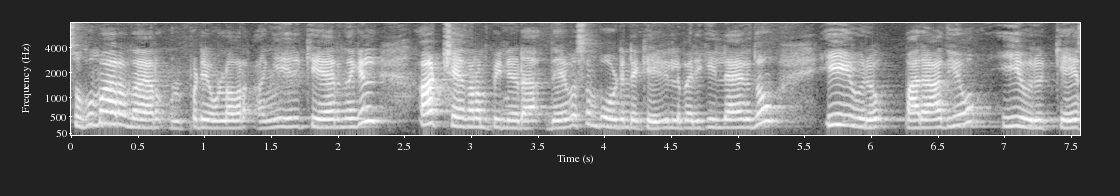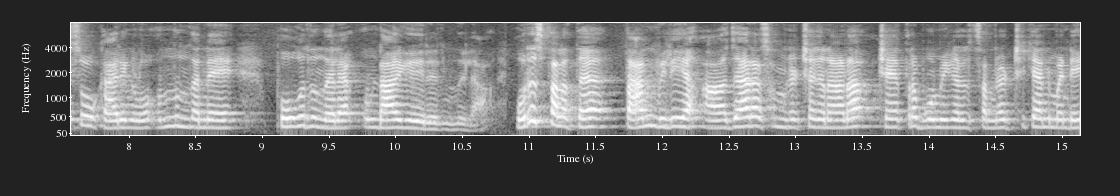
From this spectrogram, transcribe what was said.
സുകുമാരൻ നായർ ഉൾപ്പെടെയുള്ളവർ അംഗീകരിക്കുകയായിരുന്നെങ്കിൽ ആ ക്ഷേത്രം പിന്നീട് ദേവസ്വം ബോർഡിന്റെ കീഴിൽ വരികയില്ലായിരുന്നു ഈ ഒരു പരാതിയോ ഈ ഒരു കേസോ കാര്യങ്ങളോ ഒന്നും തന്നെ പോകുന്ന നില ഉണ്ടാകുകയായിരുന്നില്ല ഒരു സ്ഥലത്ത് താൻ വലിയ ആചാര സംരക്ഷകനാണ്. ക്ഷേത്രഭൂമികൾ സംരക്ഷിക്കാൻ വേണ്ടി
